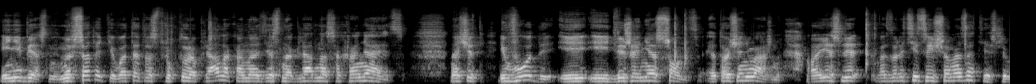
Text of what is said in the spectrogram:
и небесный. Но все-таки вот эта структура прялок, она здесь наглядно сохраняется. Значит, и воды, и, и движение Солнца. Это очень важно. А если возвратиться еще назад, если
